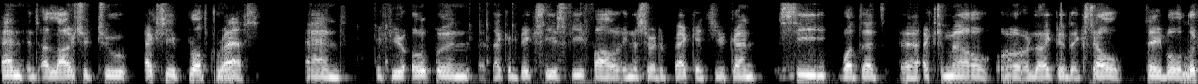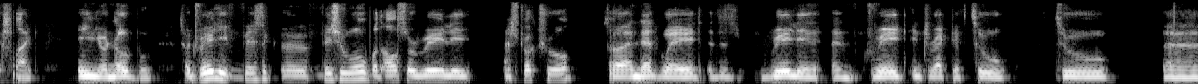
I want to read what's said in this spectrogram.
And it allows you to actually plot graphs. And if you open like a big CSV file in a certain package, you can see what that uh, XML or like an Excel table looks like in your notebook. So it's really phys- uh, visual, but also really uh, structural. So in that way, it is really a great interactive tool to uh,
